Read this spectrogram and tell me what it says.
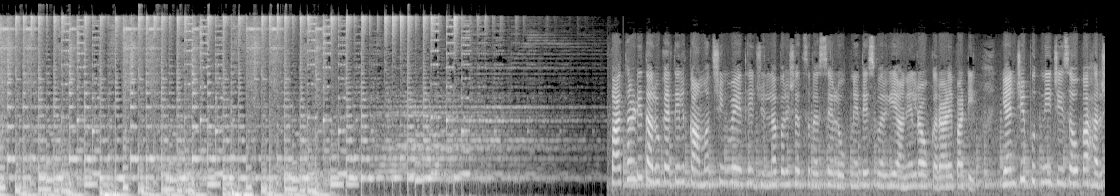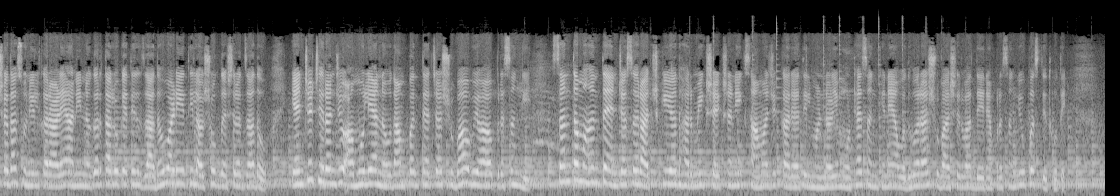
thank you Pathardi तालुक्यातील कामत शिंगवे येथे जिल्हा परिषद सदस्य लोकनेते स्वर्गीय अनिलराव कराळे पाटील यांची पुतणी चिचौका हर्षदा सुनील कराळे आणि नगर तालुक्यातील जाधववाडी येथील अशोक दशरथ जाधव यांचे चिरंजीव अमोलिया नवदाम्पत्याच्या शुभविवाह प्रसंगी संत महंत यांच्यासह राजकीय धार्मिक शैक्षणिक सामाजिक कार्यातील मंडळी मोठ्या संख्येने या वधूवरास शुभाशीर्वाद देण्याप्रसंगी उपस्थित होते.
